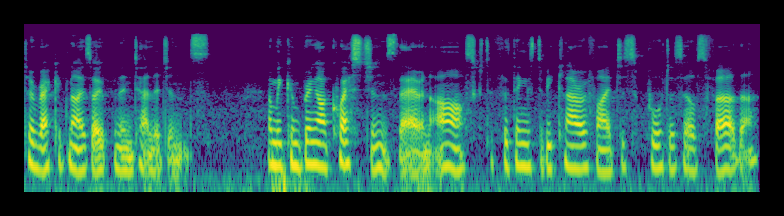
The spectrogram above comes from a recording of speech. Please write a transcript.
to recognise open intelligence. And we can bring our questions there and ask for things to be clarified to support ourselves further.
